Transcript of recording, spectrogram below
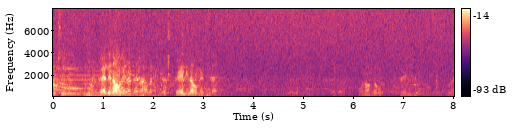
역시 벨리 나오겠는데? 역시 벨리 나오겠는데? 뭐 나온다고? 왜?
